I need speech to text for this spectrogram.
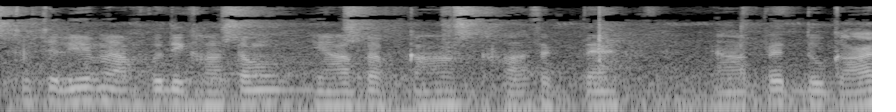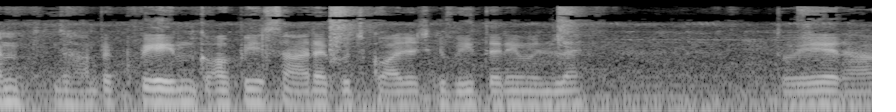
तो चलिए मैं आपको दिखाता हूँ यहाँ पे आप कहाँ खा सकते हैं। यहाँ पे दुकान जहाँ पे पेन कॉपी सारे कुछ कॉलेज के भीतर ही मिल जाए तो ये रहा।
